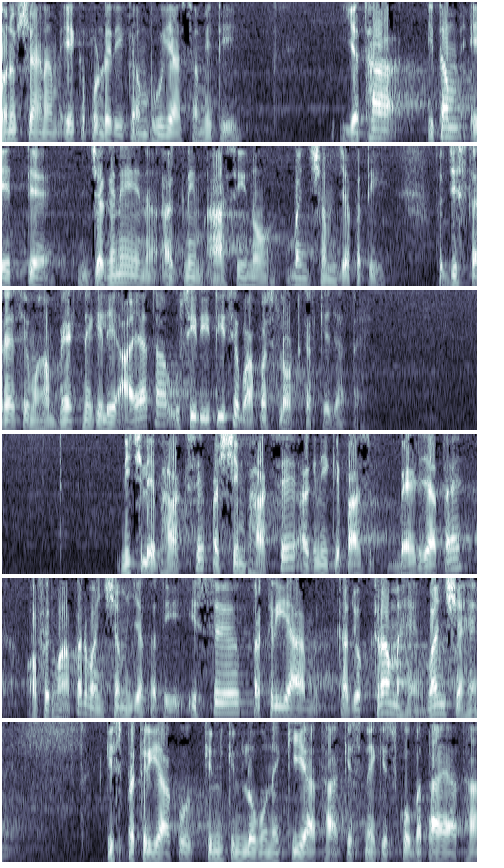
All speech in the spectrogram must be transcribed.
मनुष्याणाम एक पुंडरी कम भूया समिति यथा इतम एत्य जगने न अग्निम आसीनो वंशम जपति। तो जिस तरह से वहाँ बैठने के लिए आया था, उसी रीति से वापस लौट करके जाता है। निचले भाग से, पश्चिम भाग से अग्नि के पास बैठ जाता है और फिर वहाँ पर वंशम जपति। इस प्रक्रिया का जो क्रम है, वंश है, इस प्रक्रिया को किन किन लोगों ने किया था, किसने किसको बताया था,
